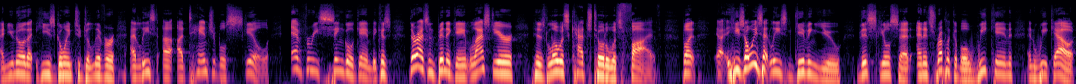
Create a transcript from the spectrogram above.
and you know that he's going to deliver at least a, a tangible skill every single game because there hasn't been a game. Last year, his lowest catch total was five, but uh, he's always at least giving you this skill set, and it's replicable week in and week out.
